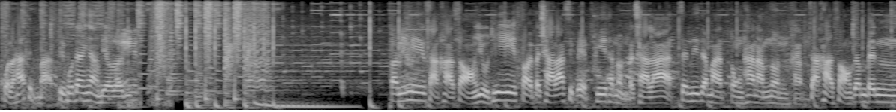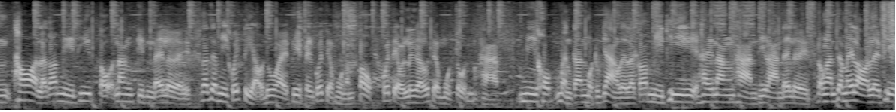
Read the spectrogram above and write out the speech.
ขวดละ50บาทซีฟู้ดแดงอย่างเดียวเลย ตอนนี้มีสาขา 2 อยู่ที่ซอยประชาราษฎร์11 ที่ถนนประชาราษฎร์เส้นที่จะมาตรงท่าน้ำนนท์ครับสาขา 2 จะเป็นทอดแล้วก็มีที่โต๊ะนั่งกินได้เลย ก็จะมีก๋วยเตี๋ยวด้วย พี่เป็นก๋วยเตี๋ยวหมูน้ำตกก๋วยเตี๋ยวเรือก๋วยเตี๋ยวหมูตุ๋นครับมีครบเหมือนกันหมดทุกอย่างเลย แล้วก็มีที่ให้นั่งทานที่ร้านได้เลย ตรงนั้นจะไม่ร้อนเลยพี่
